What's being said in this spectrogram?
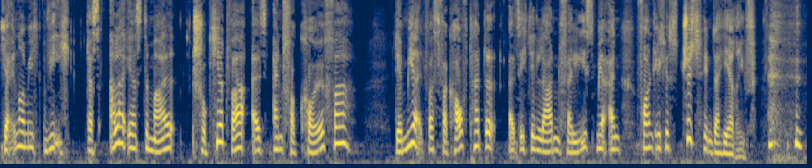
Ich erinnere mich, wie ich das allererste Mal schockiert war, als ein Verkäufer, der mir etwas verkauft hatte, als ich den Laden verließ, mir ein freundliches Tschüss hinterherrief.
